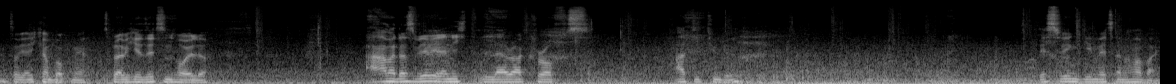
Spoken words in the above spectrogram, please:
Jetzt habe ich eigentlich keinen Bock mehr. Jetzt bleibe ich hier sitzen und heule. Aber das wäre ja nicht Lara Crofts Attitüde. Deswegen gehen wir jetzt einfach mal weiter.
